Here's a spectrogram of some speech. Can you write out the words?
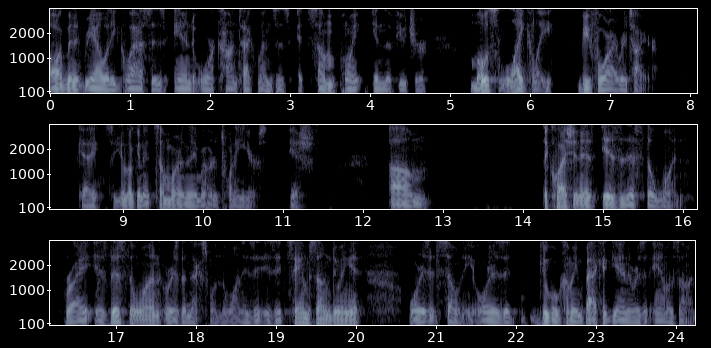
augmented reality glasses and or contact lenses at some point in the future most likely before i retire okay so you're looking at somewhere in the neighborhood of 20 years ish um the question is is this the one right? Is this the one or is the next one the one? Is it is it samsung doing it or is it sony or is it google coming back again or is it amazon?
